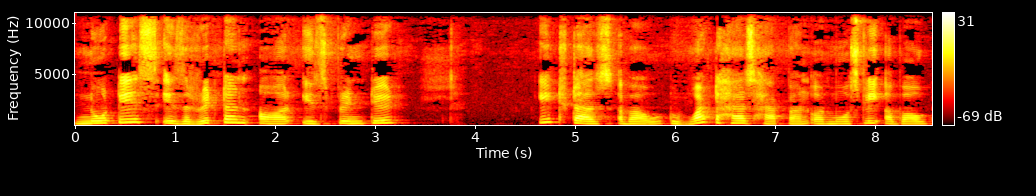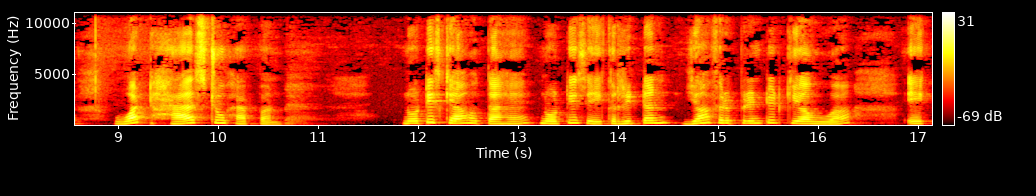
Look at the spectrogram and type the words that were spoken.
Notice is written or is printed. It tells about what has happened or mostly about what has to happen. Notice क्या होता है नोटिस एक रिटर्न या फिर प्रिंटेड किया हुआ एक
